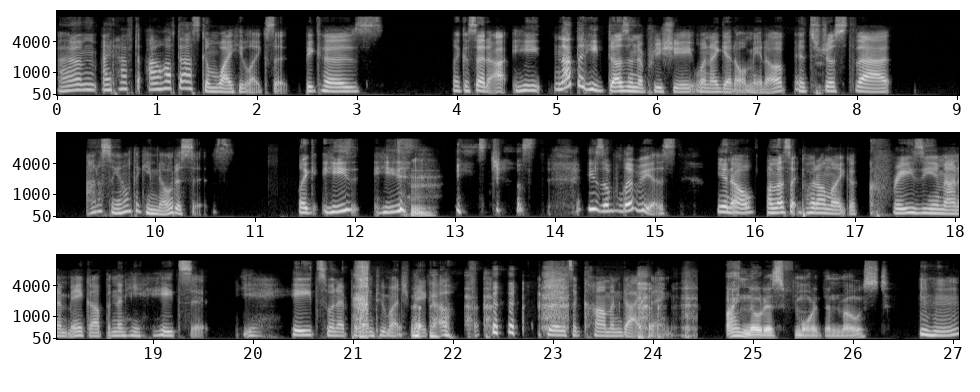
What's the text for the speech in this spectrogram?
Um, I'd have to I'll have to ask him why he likes it because like I said, I, he not that he doesn't appreciate when I get all made up. It's just that honestly, I don't think he notices. Like he he Hmm. he's just he's oblivious. you know, unless I put on like a crazy amount of makeup and then he hates it. He hates when I put on too much makeup. I feel like it's a common guy thing. I notice more than most, Mm-hmm.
